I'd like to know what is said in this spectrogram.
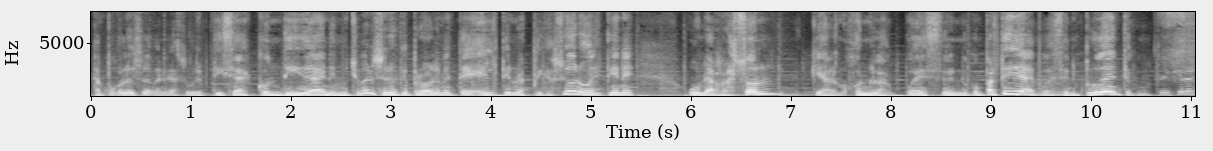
tampoco lo hizo de manera subrepticia, escondida, ni mucho menos, sino que probablemente él tiene una explicación o él tiene una razón que a lo mejor no la puede ser no compartida, puede ser imprudente, como ustedes quieran,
